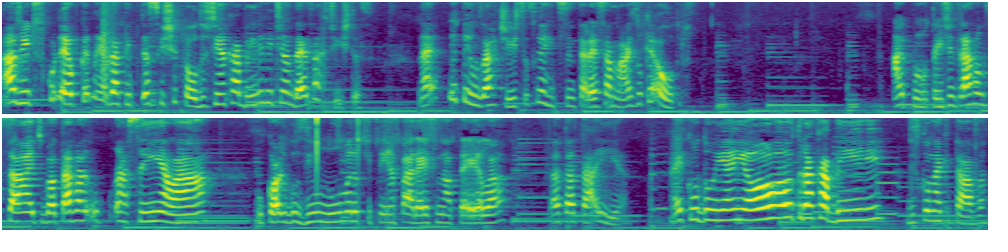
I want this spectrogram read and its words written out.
A gente escolheu, porque não ia dar tempo de assistir todos. Tinha cabine que tinha 10 artistas né? E tem uns artistas que a gente se interessa mais do que outros. Aí pronto, a gente entrava no site, botava a senha lá, o códigozinho, o número que tem aparece na tela, tá, tá, tá, ia. Aí quando ia em outra cabine, desconectava.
